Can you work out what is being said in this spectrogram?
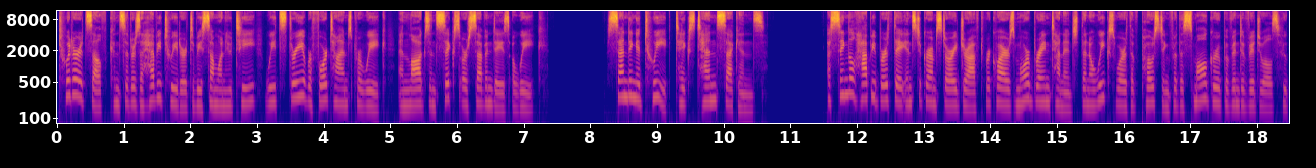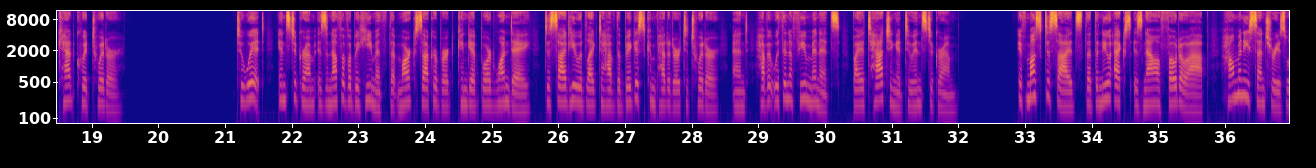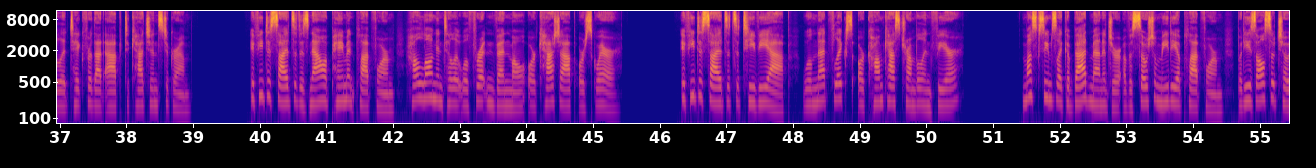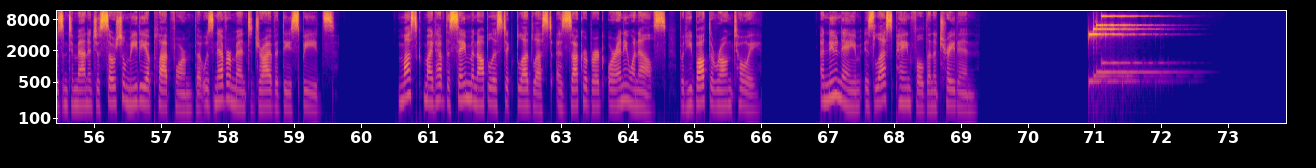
Twitter itself considers a heavy tweeter to be someone who tweets three or four times per week and logs in six or seven days a week. Sending a tweet takes 10 seconds. A single happy birthday Instagram story draft requires more brain tonnage than a week's worth of posting for the small group of individuals who can't quit Twitter. To wit, Instagram is enough of a behemoth that Mark Zuckerberg can get bored one day, decide he would like to have the biggest competitor to Twitter, and have it within a few minutes by attaching it to Instagram. If Musk decides that the new X is now a photo app, how many centuries will it take for that app to catch Instagram? If he decides it is now a payment platform, how long until it will threaten Venmo or Cash App or Square? If he decides it's a TV app, will Netflix or Comcast tremble in fear? Musk seems like a bad manager of a social media platform, but he's also chosen to manage a social media platform that was never meant to drive at these speeds. Musk might have the same monopolistic bloodlust as Zuckerberg or anyone else, but he bought the wrong toy. A new name is less painful than a trade in.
